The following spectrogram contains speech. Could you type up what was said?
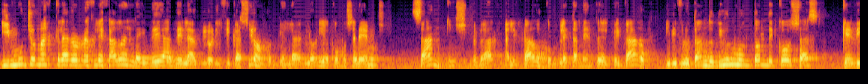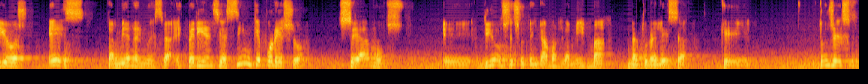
y mucho más claro reflejado en la idea de la glorificación, porque en la gloria, ¿cómo seremos? Santos, ¿verdad? Alejados completamente del pecado y disfrutando de un montón de cosas que Dios es también en nuestra experiencia, sin que por eso seamos eh, dioses o tengamos la misma naturaleza que Él. Entonces,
